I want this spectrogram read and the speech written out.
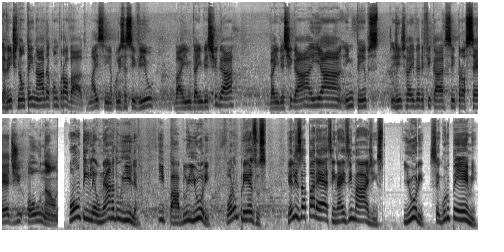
A gente não tem nada comprovado, mas sim, a Polícia Civil vai, vai investigar, vai investigar e a, em tempos a gente vai verificar se procede ou não. Ontem, Leonardo William e Pablo Yuri foram presos. Eles aparecem nas imagens. Yuri segura o PM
